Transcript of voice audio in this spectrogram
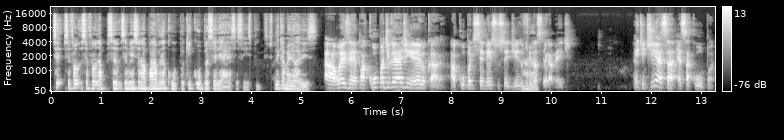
Você falou, você falou da, você mencionou a palavra culpa. Que culpa seria essa? Assim? Explica melhor isso. Ah, um exemplo. A culpa de ganhar dinheiro, cara. A culpa de ser bem sucedido uhum. financeiramente. A gente tinha essa, essa culpa.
